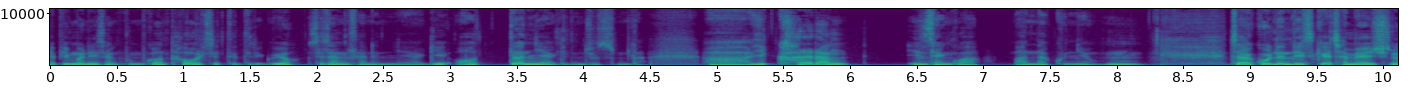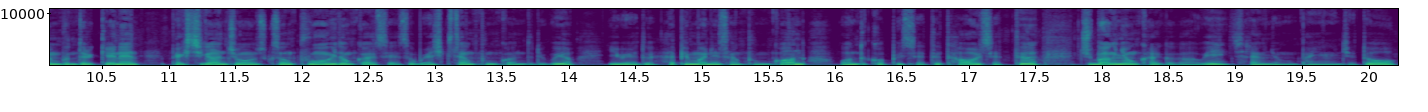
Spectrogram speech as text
해피머니 상품권 타월 세트 드리고요. 세상 사는 이야기, 어떤 이야기든 좋습니다. 아, 이 카레랑 인생과 만났군요. 음. 자, 골든 디스크에 참여해 주시는 분들께는 100시간 좋은 숙성 부엉이 돈가스에서 외식 상품권 드리고요. 이외에도 해피머니 상품권, 원두 커피 세트, 타월 세트, 주방용 칼과 가위, 차량용 방향제도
